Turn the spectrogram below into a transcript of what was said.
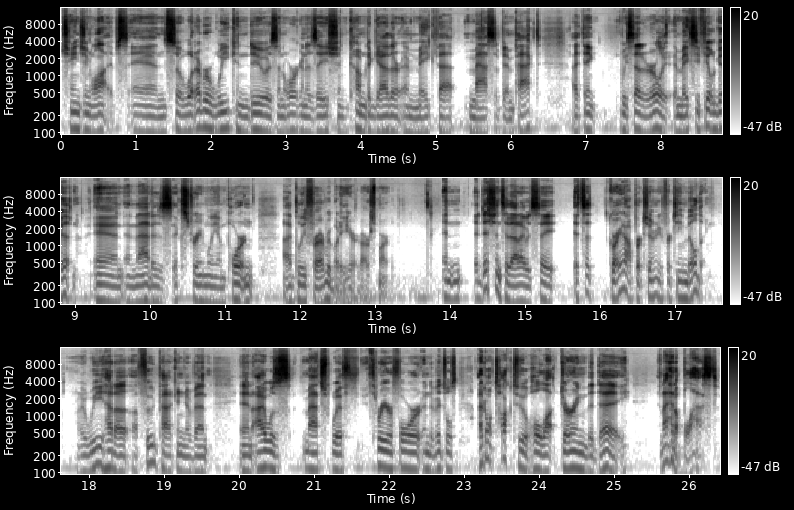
changing lives, and so whatever we can do as an organization come together and make that massive impact. I think we said it earlier, it makes you feel good. And, and that is extremely important, I believe, for everybody here at RF Smart. In addition to that, I would say it's a great opportunity for team building. We had a, a food packing event and I was matched with three or four individuals I don't talk to a whole lot during the day. And I had a blast.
